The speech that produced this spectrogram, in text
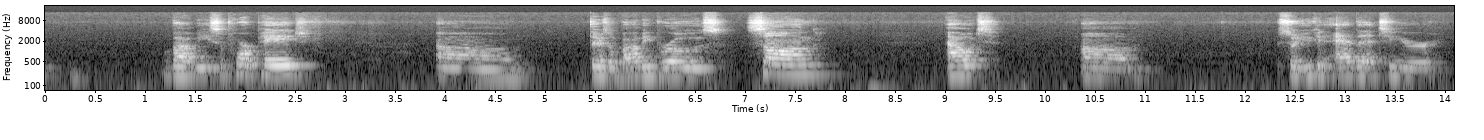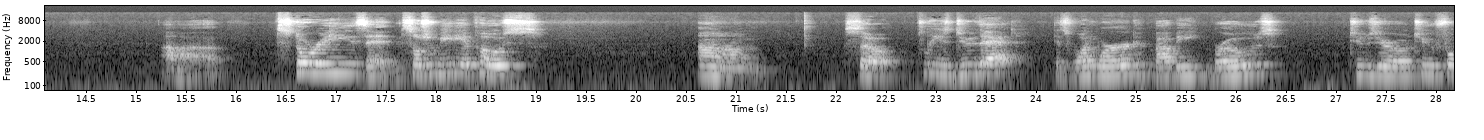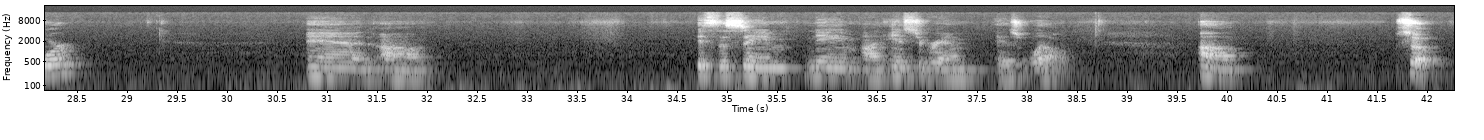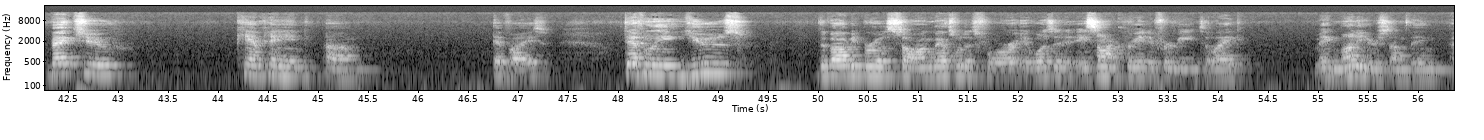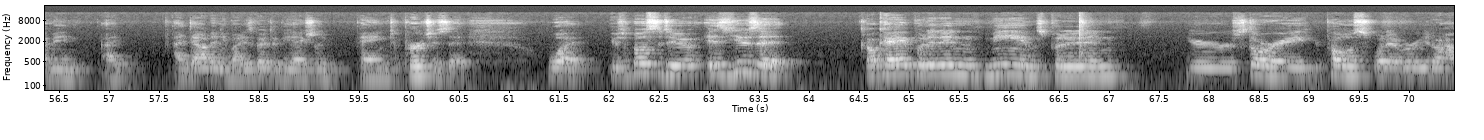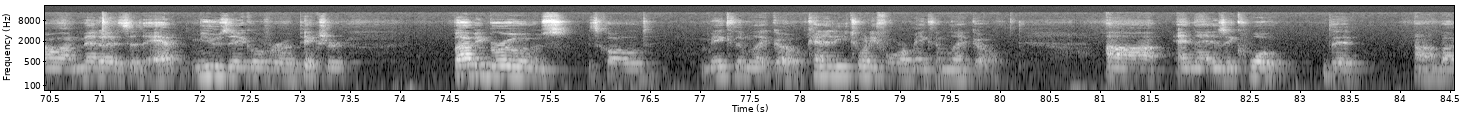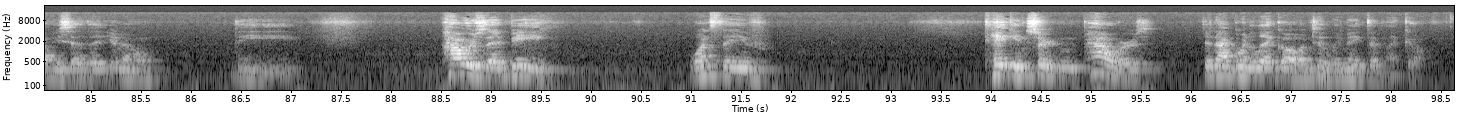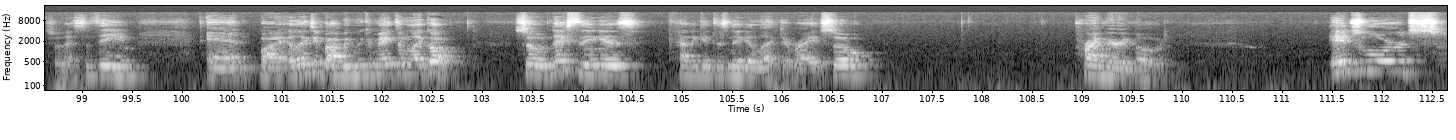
Bobby support page. Um, there's a Bobby Bros song out. Um, so you can add that to your uh, stories and social media posts. Um, so please do that. It's one word, Bobby Bros 2024. And um, it's the same name on Instagram as well. Um, so back to campaign um, advice. Definitely use the Bobby Bros song. That's what it's for. It wasn't a song created for me to like make money or something. I mean, I I doubt anybody's going to be actually paying to purchase it. What you're supposed to do is use it. Okay, put it in memes, put it in your story, your post, whatever. You know how on Meta it says add music over a picture Bobby Bros. It's called Make Them Let Go. Kennedy 24, Make Them Let Go. Uh, and that is a quote that uh, Bobby said that, you know, the powers that be, once they've taken certain powers, they're not going to let go until we make them let go. So that's the theme. And by electing Bobby, we can make them let go. So next thing is how to get this nigga elected, right? So primary mode. Edge lords.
